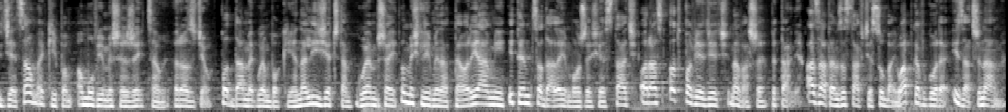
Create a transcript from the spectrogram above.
gdzie całą ekipą omówimy szerzej cały rozdział. Poddamy głębokiej analizie, czy tam głębszej, pomyślimy nad teoriami i tym, co dalej może się stać oraz odpowiedzieć na Wasze pytania. A zatem zostawcie suba i łapkę w górę i zaczynamy.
